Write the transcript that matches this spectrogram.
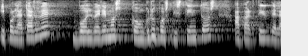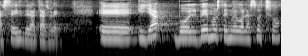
y por la tarde volveremos con grupos distintos a partir de las 6 de la tarde. Eh, y ya volvemos de nuevo a las 8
